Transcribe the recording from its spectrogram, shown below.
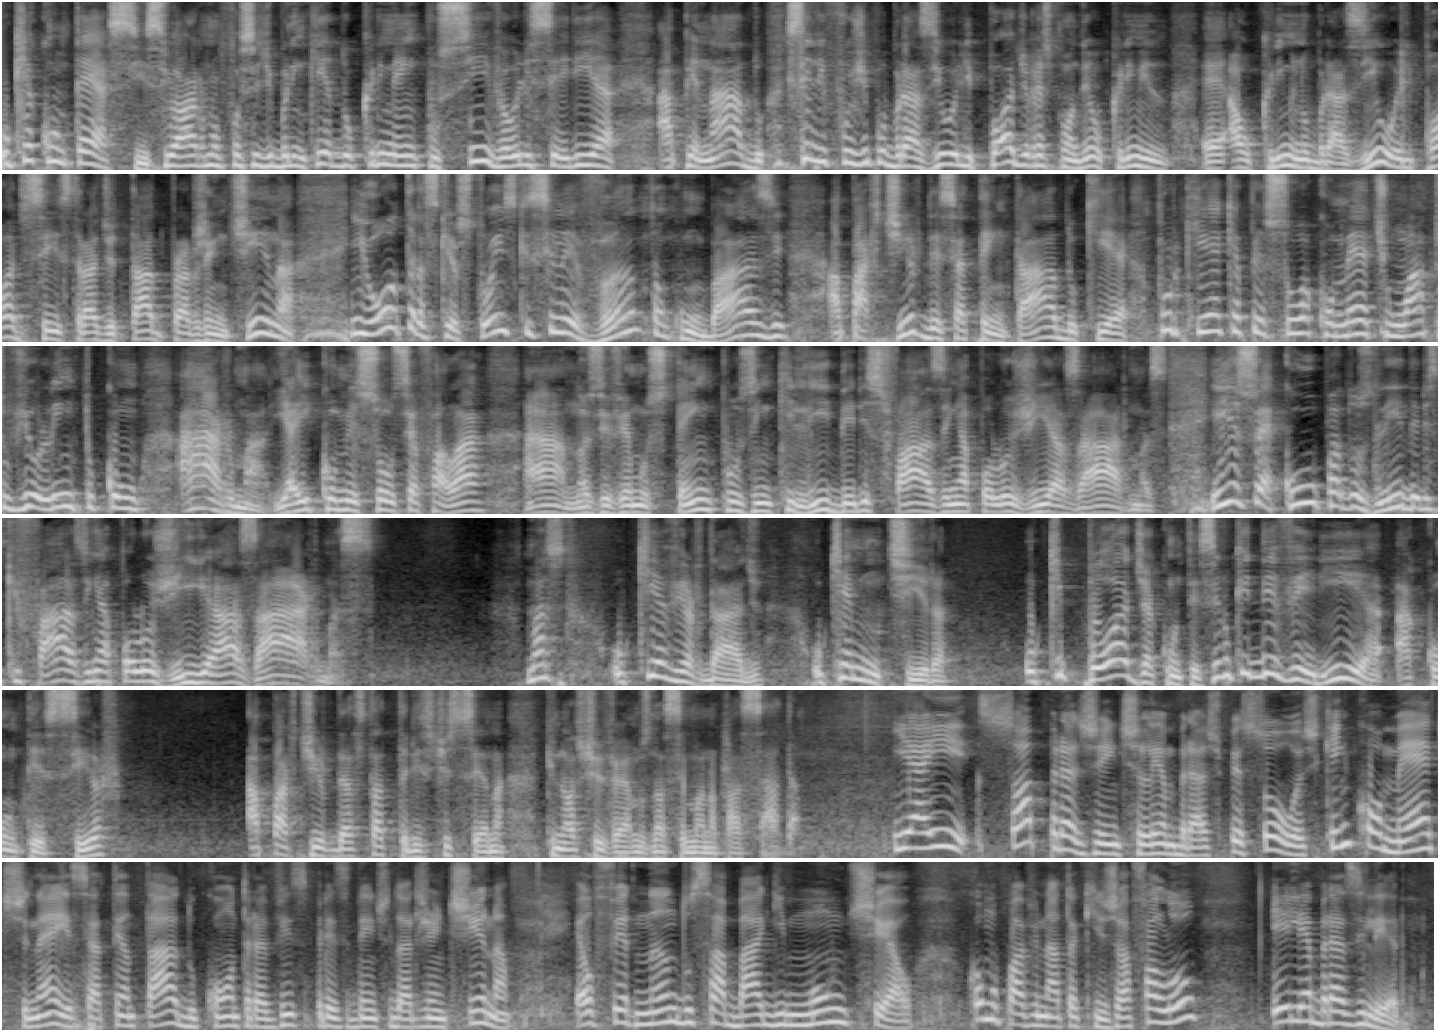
O que acontece se a arma fosse de brinquedo, o crime é impossível, ele seria apenado? Se ele fugir para o Brasil, ele pode responder ao crime, é, ao crime no Brasil? Ele pode ser extraditado para a Argentina? E outras questões que se levantam com base a partir desse atentado, que é por que é que a pessoa comete um ato violento com arma? E aí começou-se a falar: ah, nós vivemos tempos em que líderes fazem apologia às armas. Isso é culpa dos líderes que fazem apologia apologia às armas. Mas o que é verdade? O que é mentira? O que pode acontecer? O que deveria acontecer a partir desta triste cena que nós tivemos na semana passada? E aí, só para a gente lembrar as pessoas, quem comete né, esse atentado contra a vice-presidente da Argentina é o Fernando Sabag Montiel. Como o Pavinato aqui já falou, ele é brasileiro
